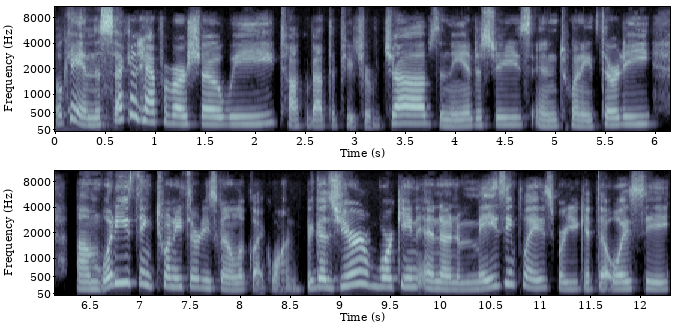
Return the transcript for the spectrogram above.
Okay, in the second half of our show, we talk about the future of jobs and the industries in 2030. Um, what do you think 2030 is going to look like, Juan? Because you're working in an amazing place where you get to always see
